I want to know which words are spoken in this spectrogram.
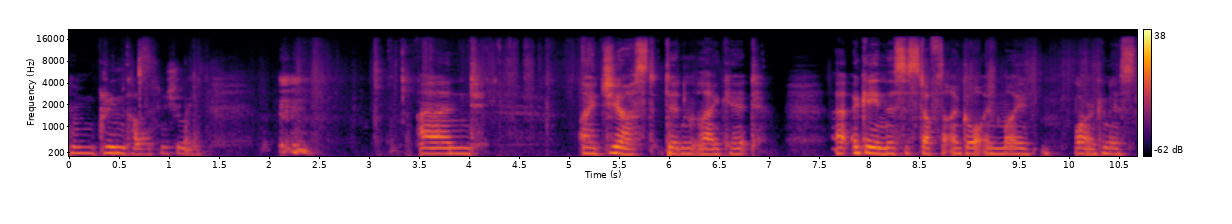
um, green colour, I can show you. and I just didn't like it. Uh, again, this is stuff that I got in my bargainist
